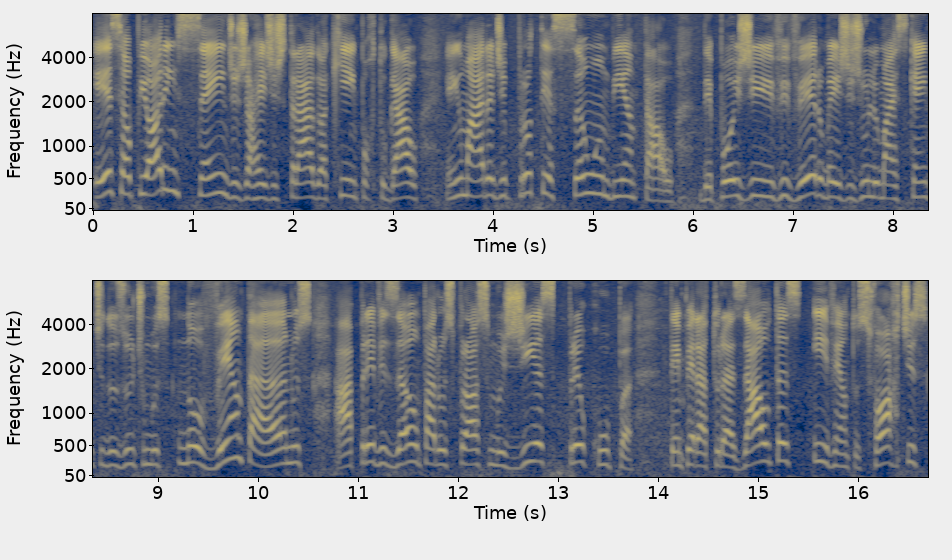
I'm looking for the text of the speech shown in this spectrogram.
Esse é o pior incêndio já registrado aqui em Portugal, em uma área de proteção ambiental. Depois de viver o mês de julho mais quente dos últimos 90 anos, a previsão para os próximos dias preocupa. Temperaturas altas e ventos fortes,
